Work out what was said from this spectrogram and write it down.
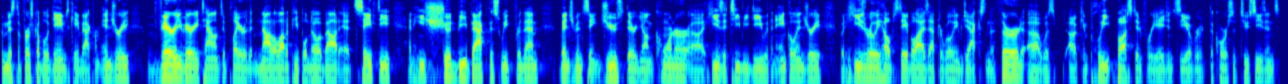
who missed the first couple of games, came back from injury. Very, very talented player that not a lot of people know about at safety, and he should be back this week for them. Benjamin St-Juste, their young corner, uh, he's a TBD with an ankle injury, but he's really helped stabilize after William Jackson III uh, was a complete bust in free agency over the course of two seasons.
